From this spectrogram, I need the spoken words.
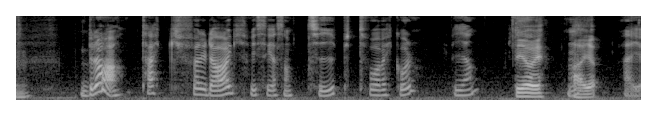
Mm. Bra, tack för idag. Vi ses om typ två veckor igen. Det gör vi. Mm. Adjö. Adjö.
